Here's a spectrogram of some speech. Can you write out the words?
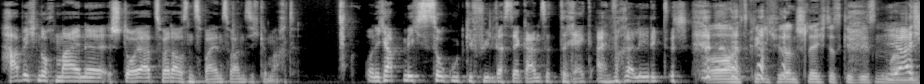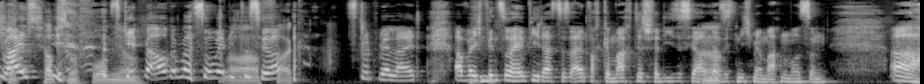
habe ich noch meine Steuer 2022 gemacht. Und ich habe mich so gut gefühlt, dass der ganze Dreck einfach erledigt ist. Oh, jetzt kriege ich wieder ein schlechtes Gewissen, Mann. ja, ich, hab- weiß. Ich hab's noch vor Es mir. geht mir auch immer so, wenn ich Ah, das höre. Es tut mir leid. Aber ich bin so happy, dass das einfach gemacht ist für dieses Jahr und Ja. dass ich es nicht mehr machen muss. Und ah,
